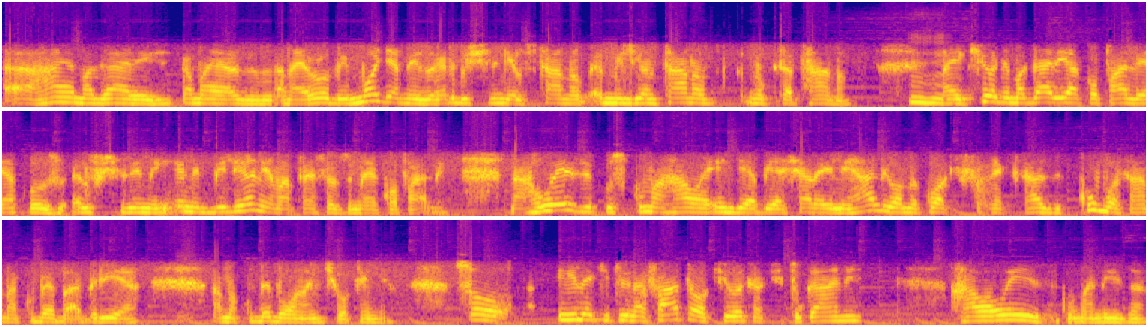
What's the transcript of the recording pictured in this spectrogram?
uh, haya magari kama ya za Nairobi, moja ni karibu shilingi elfu tano milioni tano nukta tano Mm-hmm. na ikiwa ni magari yako pale yako elfu ishirini hiyo ni bilioni ya mapesa zimewekwa pale, na huwezi kusukuma hawa nje ya biashara, ili hali wamekuwa wakifanya kazi kubwa sana kubeba abiria ama kubeba wananchi wa Kenya. So ile kitu inafata, wakiweka kitu gani hawawezi kumaliza.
